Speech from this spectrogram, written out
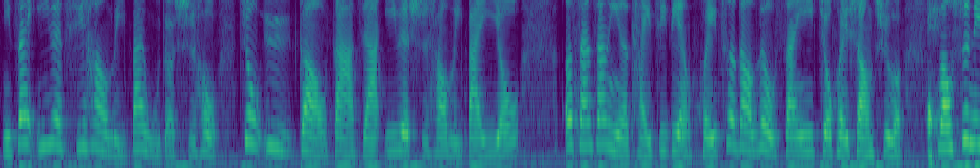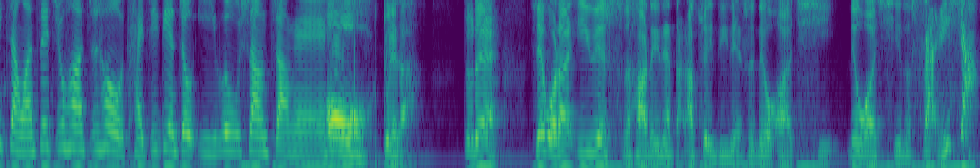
你在一月七号礼拜五的时候就预告大家，一月十号礼拜一哦。二三三零的台积电回测到六三一就会上去了。哦、老师，你讲完这句话之后，台积电就一路上涨哎。哦，对了，对不对？结果呢？一月十号那天打到最低点是六二七，六二七的闪一下，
